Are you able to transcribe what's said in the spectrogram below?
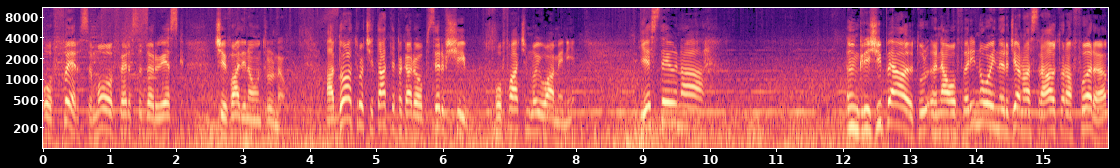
ofer, să mă ofer, să dăruiesc ceva dinăuntrul meu. A doua atrocitate pe care o observ și o facem noi oamenii este în a îngriji pe altul, în a oferi nouă energia noastră altora fără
